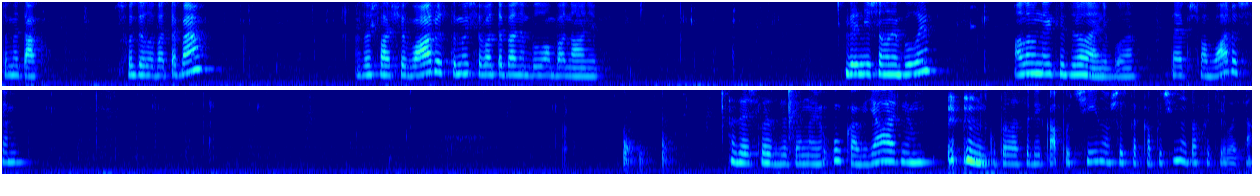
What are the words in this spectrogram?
То ми так. Сходили в АТБ. Зайшла ще в Арус, тому що в АТБ не було бананів. Вірніше вони були, але вони якісь зелені були. Та я пішла в Арус ще. Зайшли з дитиною у кав'ярню, купила собі капучино, щось так капучино захотілося.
